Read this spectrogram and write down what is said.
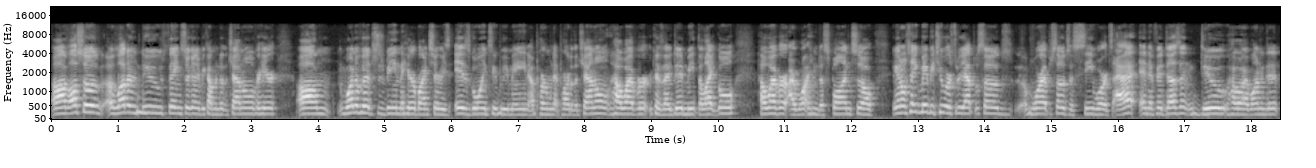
Um, also, a lot of new things are going to be coming to the channel over here. Um, one of which is being the Herobrine series is going to remain a permanent part of the channel. However, because I did meet the light goal. However, I want him to spawn, so it'll take maybe two or three episodes, more episodes to see where it's at. And if it doesn't do how I wanted it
